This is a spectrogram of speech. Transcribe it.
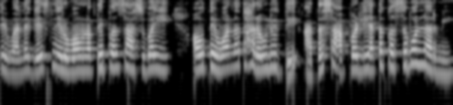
तेव्हा लगेच निरोबा लागते पण सासूबाई अहो तेव्हा नथ हरवली होती आता सापडली आता कसं बोलणार मी?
